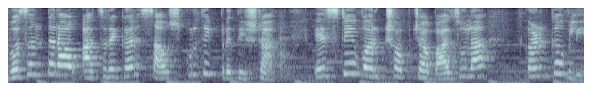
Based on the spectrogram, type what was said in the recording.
वसंतराव आचरेकर सांस्कृतिक प्रतिष्ठान एस टी वर्कशॉपच्या बाजूला कणकवली.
